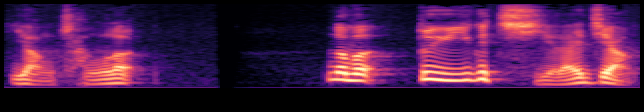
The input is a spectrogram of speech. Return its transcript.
养成了，那么对于一个企业来讲，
